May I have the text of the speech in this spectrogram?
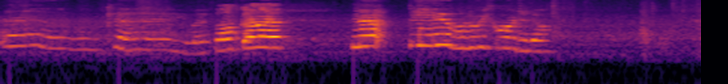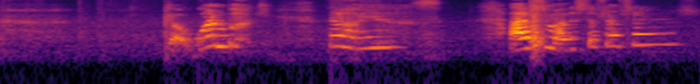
Okay. My phone's gonna not be able to record it all. Got one book that I'll use. I have some other stuff downstairs.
